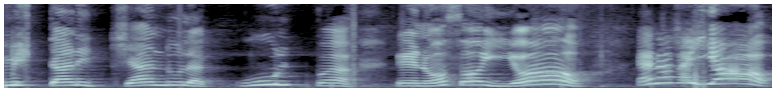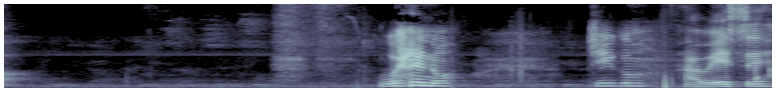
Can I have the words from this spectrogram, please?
¿Por qué me están echando la culpa? Que no soy yo. Que no soy yo. Bueno, chicos, a veces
